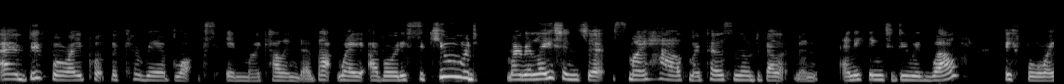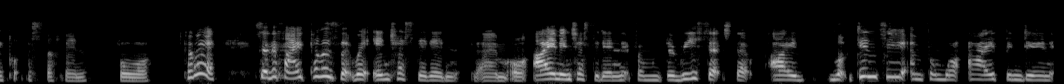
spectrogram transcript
um, before I put the career blocks in my calendar. That way, I've already secured my relationships, my health, my personal development, anything to do with wealth before I put the stuff in for career. So, the five pillars that we're interested in, um, or I'm interested in from the research that I've looked into and from what I've been doing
